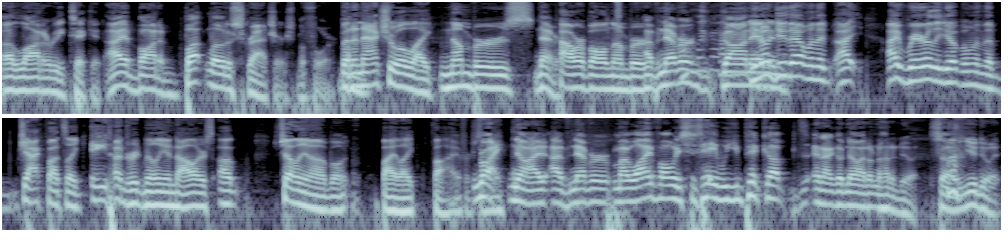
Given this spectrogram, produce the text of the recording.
a lottery ticket. I have bought a buttload of scratchers before. but an um, actual like numbers Never. Powerball number I've never oh gone you don't and- do that when the I I rarely do it but when the jackpot's like 800 million dollars I'll Shelly and I will buy like 5 or something Right. No, I, I've never. My wife always says, "Hey, will you pick up?" And I go, "No, I don't know how to do it. So you do it.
